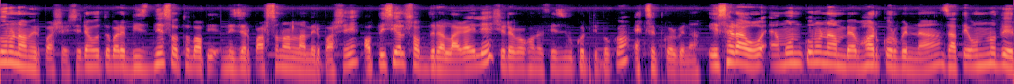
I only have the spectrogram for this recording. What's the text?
কোনো নামের পাশে, সেটা হতে পারে বিজনেস অথবা নিজের পার্সোনাল নামের পাশে অফিসিয়াল শব্দটা লাগাইলে সেটা কখনো ফেসবুক কর্তৃপক্ষ অ্যাকসেপ্ট করবে না। এছাড়াও এমন কোনো নাম ব্যবহার করবেন না যাতে অন্যদের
